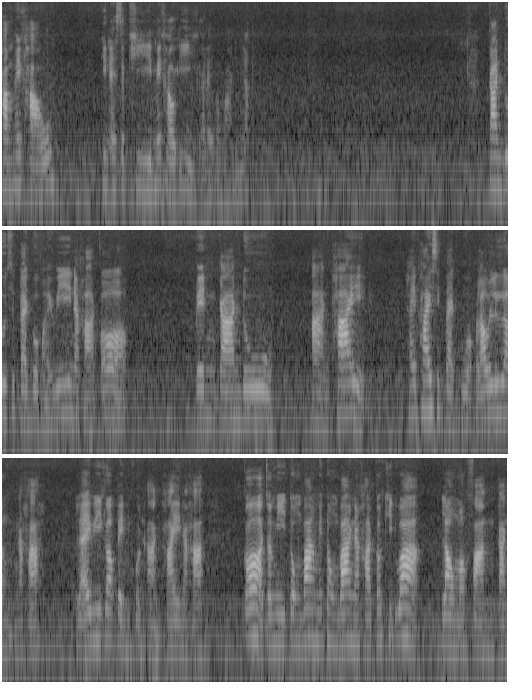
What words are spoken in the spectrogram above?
ทำให้เขากินไอศครีมให้เขาอีกอะไรประมาณเนี้ยการดู 18 บวกของไอวี่นะคะ ก็เป็นการดูอ่านไพ่ให้ไพ่ 18 บวกเล่าเรื่องนะคะ และไอวี่ก็เป็นคนอ่านไพ่นะคะ ก็จะมีตรงบ้างไม่ตรงบ้างนะคะ ก็คิดว่าเรามาฟังกัน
